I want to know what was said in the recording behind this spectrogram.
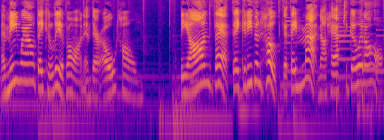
and meanwhile they could live on in their old home. Beyond that, they could even hope that they might not have to go at all.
